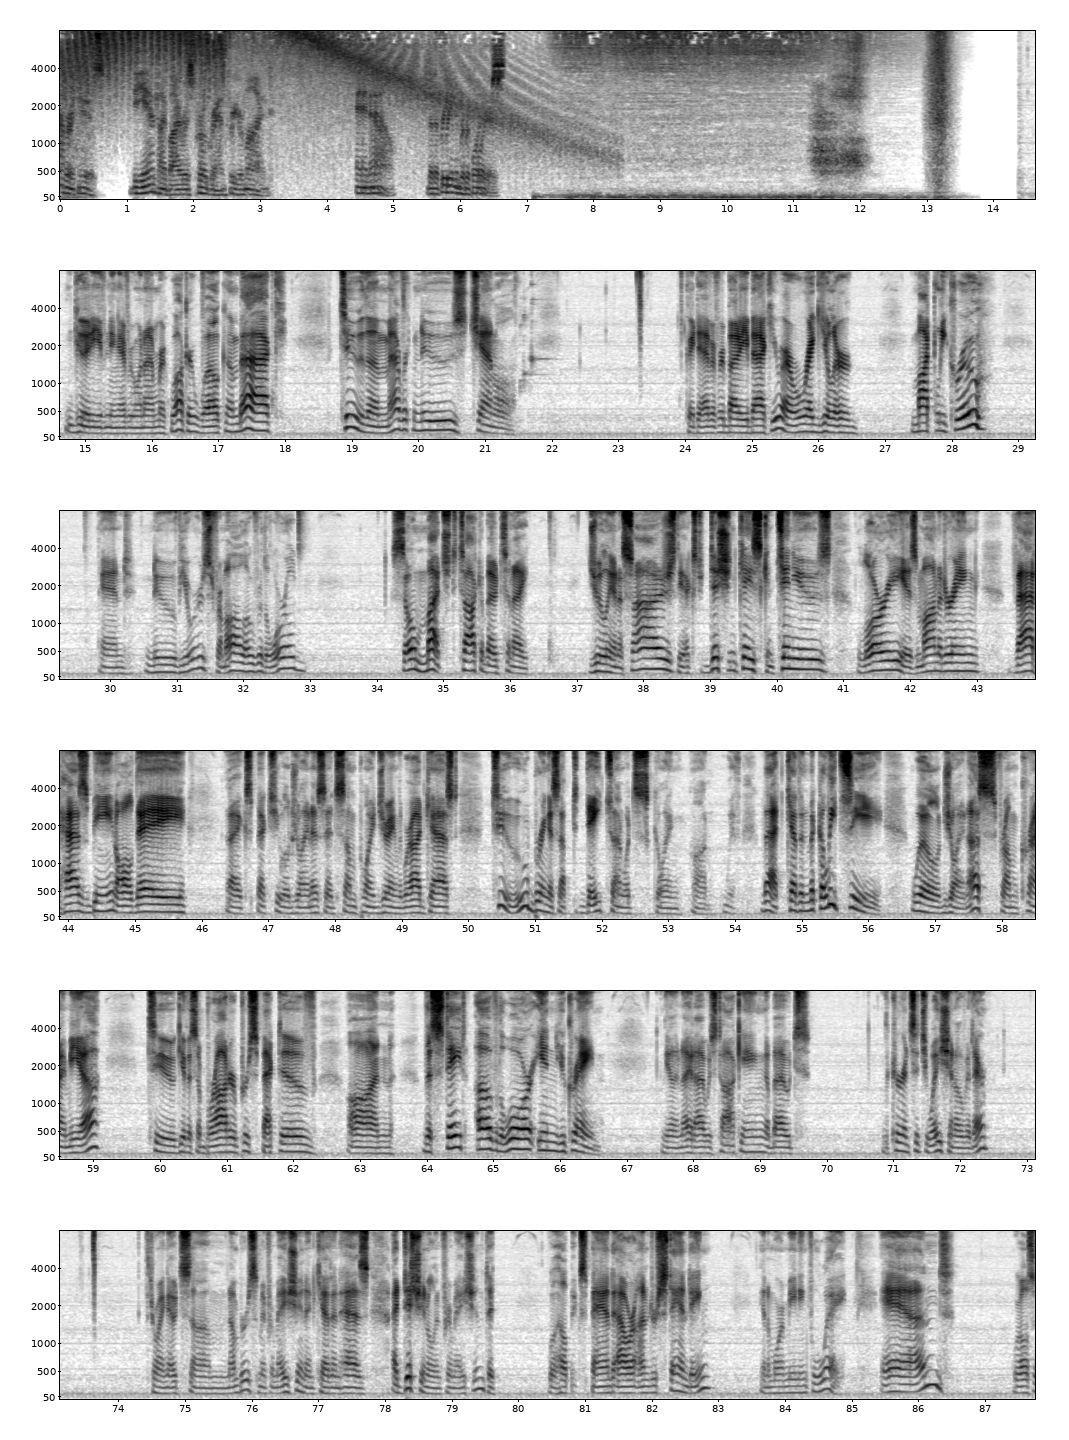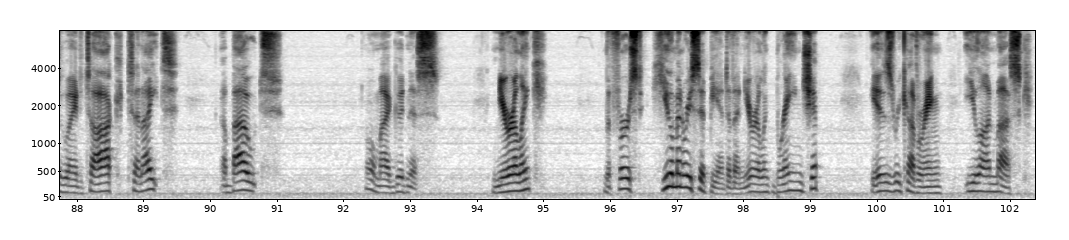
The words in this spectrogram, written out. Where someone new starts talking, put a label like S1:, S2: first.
S1: Maverick News, the antivirus program for your mind. And now, the Freedom Reporters.
S2: Good evening, everyone. I'm Rick Walker. Welcome back to the Maverick News channel. Great to have everybody back here, our regular motley crew and new viewers from all over the world. So much to talk about tonight. Julian Assange, the extradition case continues. Lori is monitoring. That has been all day. I expect she will join us at some point during the broadcast to bring us up to date on what's going on with that. Kevin Michelizzi will join us from Crimea to give us a broader perspective on the state of the war in Ukraine. The other night I was talking about the current situation over there, throwing out some numbers, some information, and Kevin has additional information that will help expand our understanding in a more meaningful way. And we're also going to talk tonight about, oh my goodness, Neuralink. The first human recipient of a Neuralink brain chip is recovering. Elon Musk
